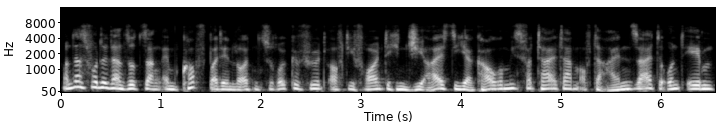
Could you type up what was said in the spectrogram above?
Und das wurde dann sozusagen im Kopf bei den Leuten zurückgeführt auf die freundlichen GIs, die ja Kaugummis verteilt haben auf der einen Seite und eben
